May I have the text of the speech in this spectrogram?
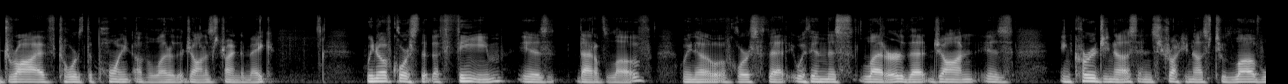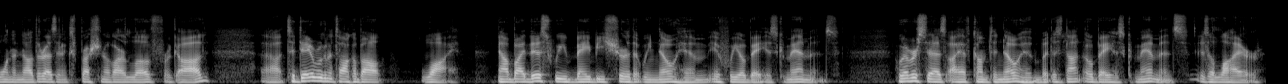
drive towards the point of the letter that John is trying to make. We know, of course, that the theme is that of love. We know, of course, that within this letter that John is encouraging us and instructing us to love one another as an expression of our love for God. Uh, today, we're going to talk about why. Now, by this, we may be sure that we know him if we obey his commandments. Whoever says, I have come to know him, but does not obey his commandments, is a liar,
